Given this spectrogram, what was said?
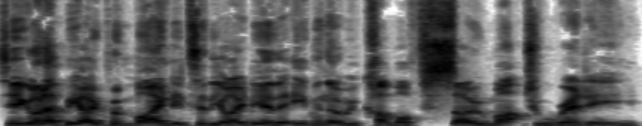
So you've got to be open minded to the idea that even though we've come off so much already,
